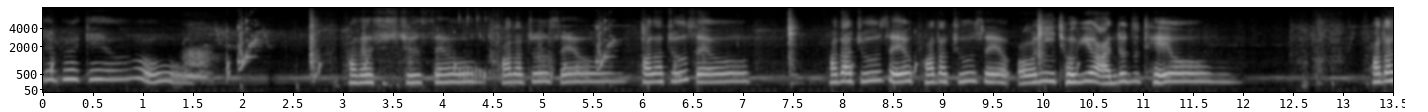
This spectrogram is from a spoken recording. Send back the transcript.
해볼게요. 받아주세요. 받아주세요. 받아주세요. 받아주세요. 받아주세요. 아니 저기요 안 줘도 돼요. 받아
